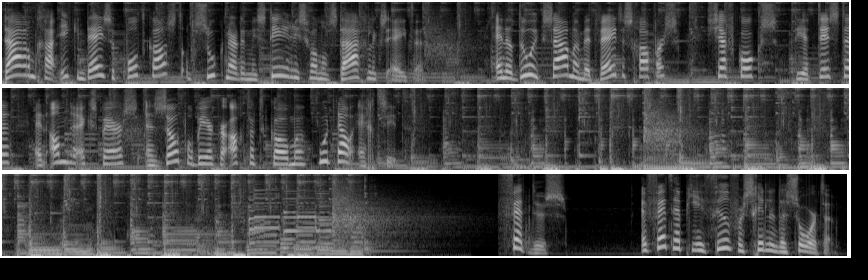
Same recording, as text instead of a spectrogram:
Daarom ga ik in deze podcast op zoek naar de mysteries van ons dagelijks eten. En dat doe ik samen met wetenschappers, chefkoks, diëtisten en andere experts. En zo probeer ik erachter te komen hoe het nou echt zit. Vet dus. En vet heb je in veel verschillende soorten.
